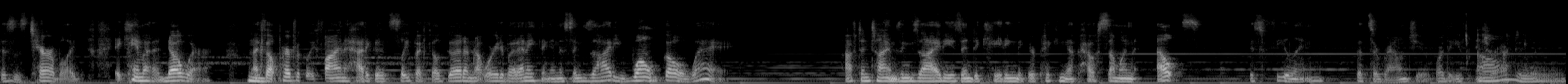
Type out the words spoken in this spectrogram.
This is terrible. I, it came out of nowhere. Mm-hmm. I felt perfectly fine. I had a good sleep. I feel good. I'm not worried about anything. And this anxiety won't go away. Oftentimes, anxiety is indicating that you're picking up how someone else is feeling that's around you or that you've interacted oh. with.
